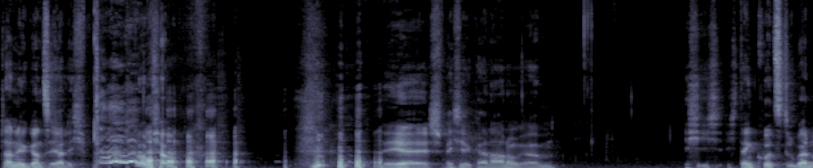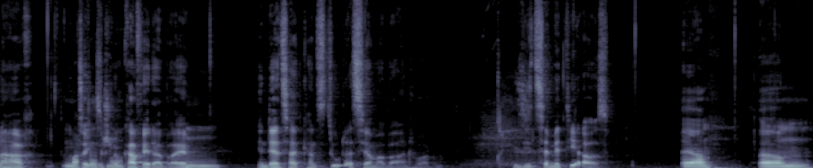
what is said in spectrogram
Daniel, ganz ehrlich. Ich glaube, ich habe. nee, äh, Schwäche, keine Ahnung. Ähm, ich ich, ich denke kurz drüber nach und trinke einen Schluck Kaffee dabei. Mhm. In der Zeit kannst du das ja mal beantworten. Wie sieht es denn mit dir aus? Ja, ähm,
